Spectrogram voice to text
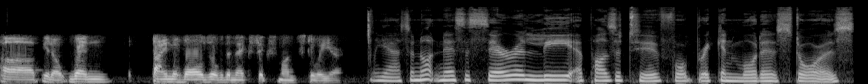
Uh, you know, when time evolves over the next six months to a year. Yeah, so not necessarily a positive for brick and mortar stores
